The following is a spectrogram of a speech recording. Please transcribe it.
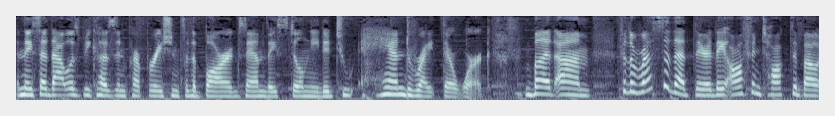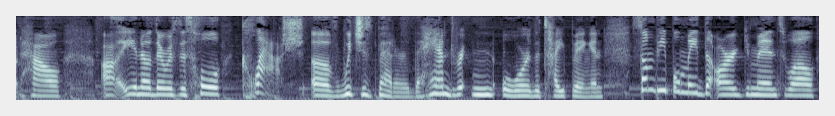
And they said that was because in preparation for the bar exam, they still needed to handwrite their work. But um, for the rest of that, there, they often talked about how, uh, you know, there was this whole clash of which is better, the handwritten or the typing. And some people made the argument, well,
